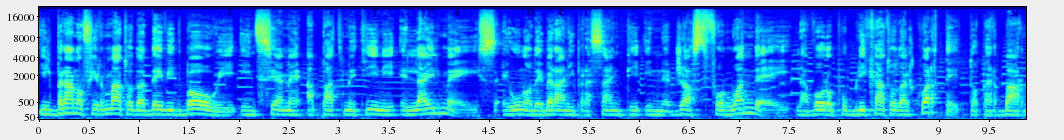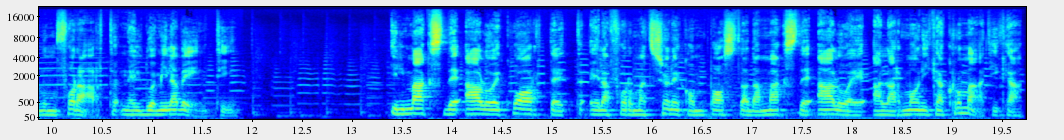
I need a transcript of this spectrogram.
Il brano firmato da David Bowie insieme a Pat Metini e Lyle Mace è uno dei brani presenti in Just for One Day, lavoro pubblicato dal quartetto per Barnum for Art nel 2020. Il Max De Aloe Quartet è la formazione composta da Max De Aloe all'armonica cromatica,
